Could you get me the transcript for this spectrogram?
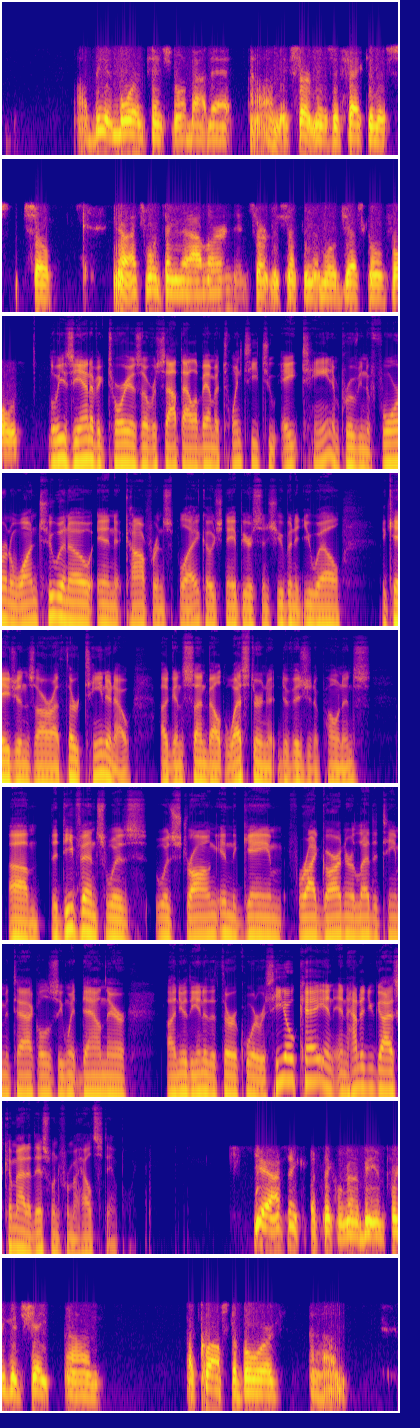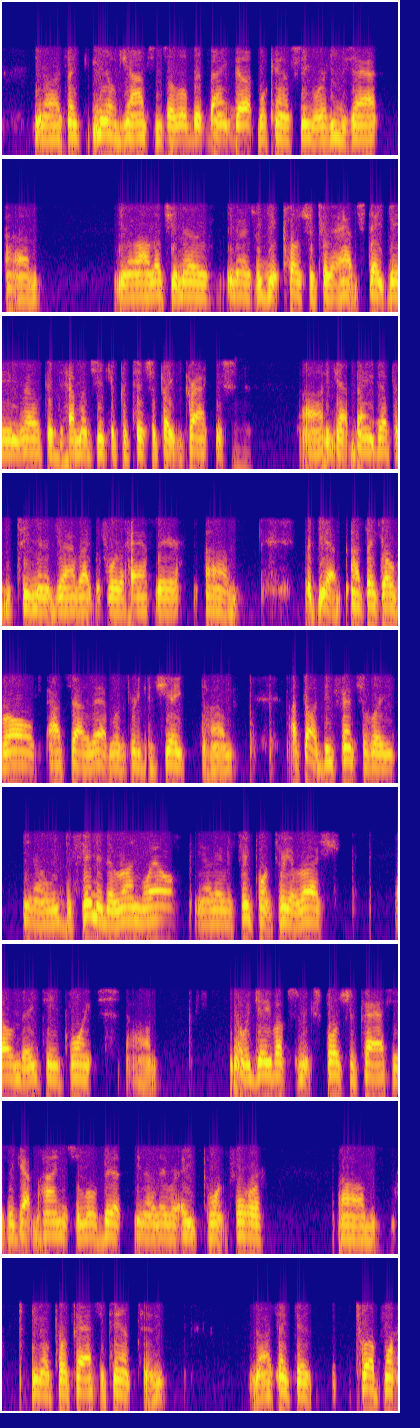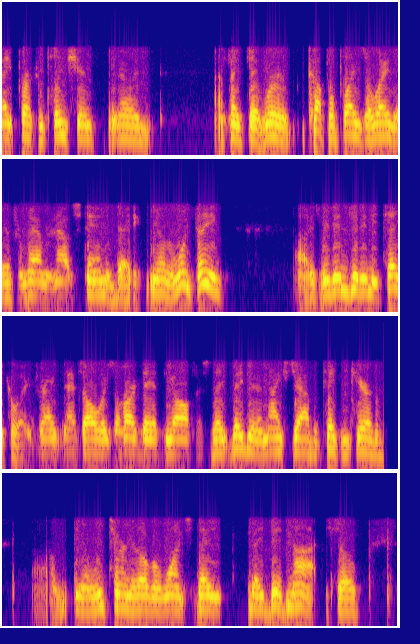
uh, being more intentional about that um, it certainly has affected us. So, you know, that's one thing that I learned, and certainly something that we'll adjust going forward. Louisiana victorious over South Alabama 20 to 18, improving to 4 and 1, 2 and 0 in conference play. Coach Napier, since you've been at UL, the Cajuns are 13 and 0 against Sunbelt Western Division opponents. Um, the defense was was strong in the game. Ferrod Gardner led the team in tackles. He went down there uh, near the end of the third quarter. Is he okay? And, and how did you guys come out of this one from a health standpoint? Yeah, I think I think we're going to be in pretty good shape um, across the board. Um, you know, I think Neal Johnson's a little bit banged up. We'll kind of see where he's at. Um, you know, I'll let you know, you know, as we get closer to the App State game relative to how much he can participate in practice. Mm-hmm. Uh, he got banged up in the two minute drive right before the half there. Um, but yeah, I think overall, outside of that, we're in pretty good shape. Um, I thought defensively, you know, we defended the run well. You know, they were 3.3 a rush, held them to 18 points. Um, you know, we gave up some explosive passes. They got behind us a little bit. You know, they were 8.4, um, you know, per pass attempt. And, you know, I think that 12.8 per completion, you know, and I think that we're a couple plays away there from having an outstanding day. You know, the one thing uh, is we didn't get any takeaways, right? That's always a hard day at the office. They they did a nice job of taking care of the. Um, you know, we turned it over once. They they did not. So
